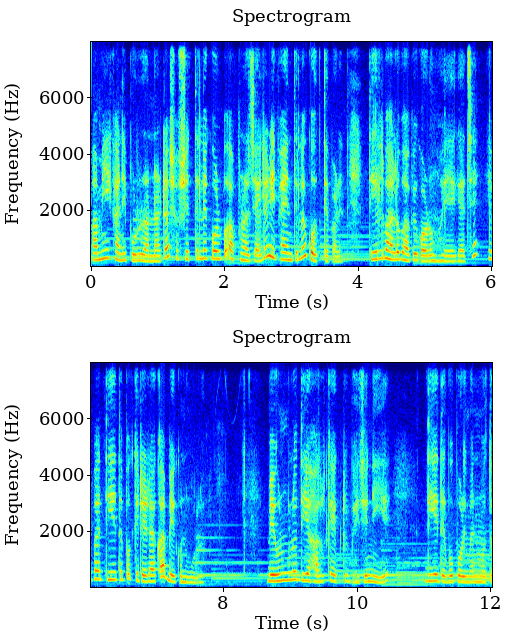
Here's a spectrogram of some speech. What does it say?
আমি এখানে পুরো রান্নাটা সর্ষের তেলে করব, আপনারা চাইলে রিফাইন তেলেও করতে পারেন। তেল ভালোভাবে গরম হয়ে গেছে, এবার দিয়ে দেবো কেটে রাখা বেগুনগুলো। বেগুনগুলো দিয়ে হালকা একটু ভেজে নিয়ে দিয়ে দেবো পরিমাণ মতো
